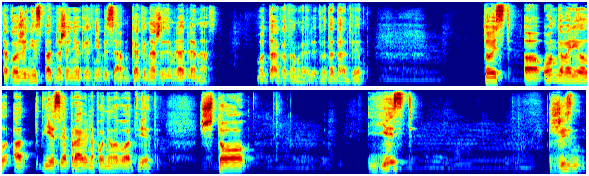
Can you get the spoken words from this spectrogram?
такой же низ по отношению к их небесам, как и наша земля для нас. Вот так вот он говорит. Вот это ответ. То есть э, он говорил, если я правильно понял его ответ, что есть жизнь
